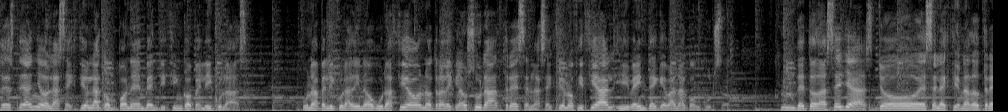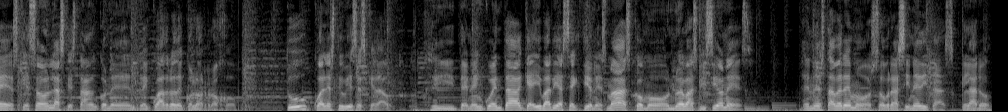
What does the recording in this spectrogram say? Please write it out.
este año la sección la componen 25 películas. Una película de inauguración, otra de clausura, 3 en la sección oficial y 20 que van a concurso. De todas ellas, yo he seleccionado 3, que son las que están con el recuadro de color rojo. ¿Tú cuáles te hubieses quedado? Y ten en cuenta que hay varias secciones más, como nuevas visiones. En esta veremos obras inéditas, claro,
